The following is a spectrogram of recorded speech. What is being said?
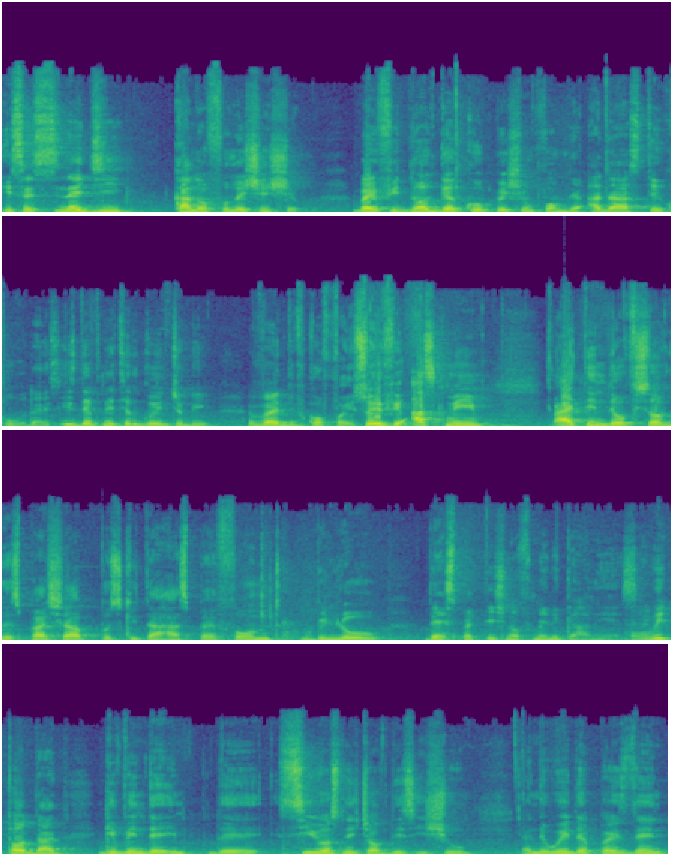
it's a synergy kind of relationship. But if you don't get cooperation from the other stakeholders, it's definitely going to be very difficult for you. So if you ask me, I think the Office of the Special Prosecutor has performed below the expectation of many Ghanaians. Mm. We thought that given the the serious nature of this issue and the way the president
